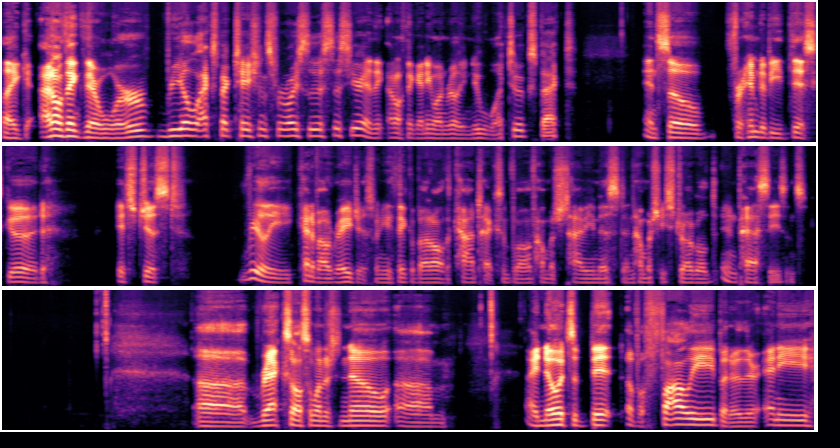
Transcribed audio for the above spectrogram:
Like I don't think there were real expectations for Royce Lewis this year. I think I don't think anyone really knew what to expect. And so for him to be this good, it's just really kind of outrageous when you think about all the context involved, how much time he missed and how much he struggled in past seasons. Uh, Rex also wanted to know. Um, I know it's a bit of a folly, but are there any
